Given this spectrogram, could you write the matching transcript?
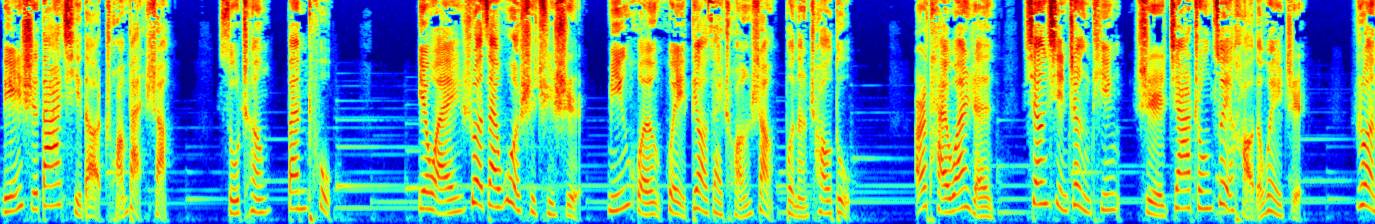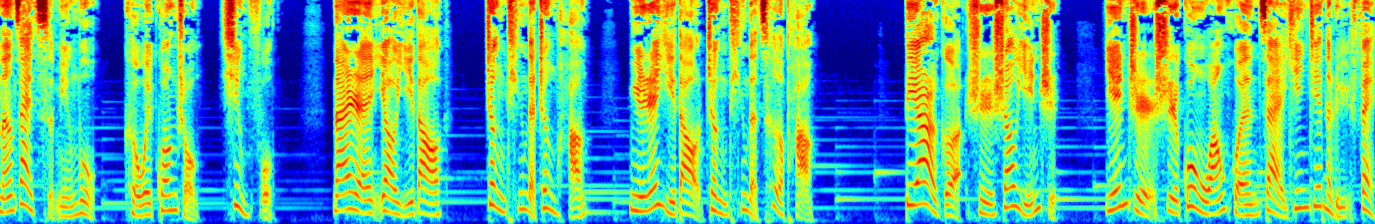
临时搭起的床板上，俗称搬铺。因为若在卧室去世，冥魂会掉在床上，不能超度。而台湾人相信正厅是家中最好的位置，若能在此瞑目，可谓光荣幸福。男人要移到正厅的正旁，女人移到正厅的侧旁。第二个是烧银纸，银纸是供亡魂在阴间的旅费，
